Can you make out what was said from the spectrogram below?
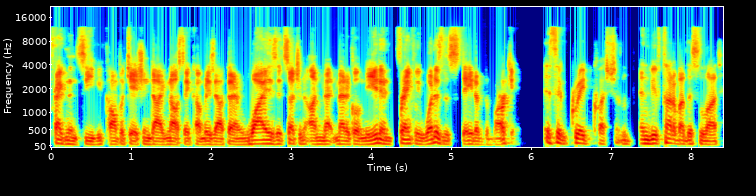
pregnancy complication diagnostic companies out there? And why is it such an unmet medical need? And frankly, what is the state of the market? It's a great question. And we've thought about this a lot.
